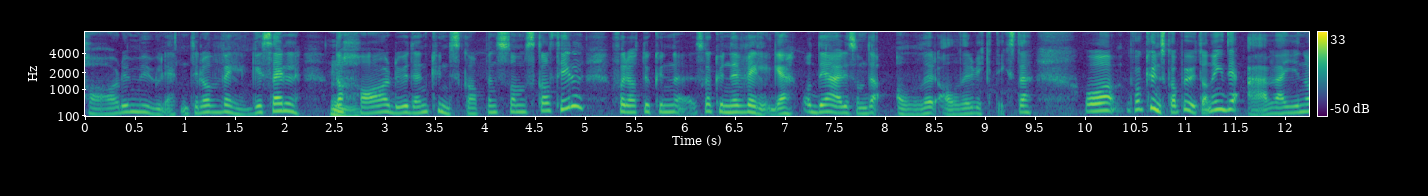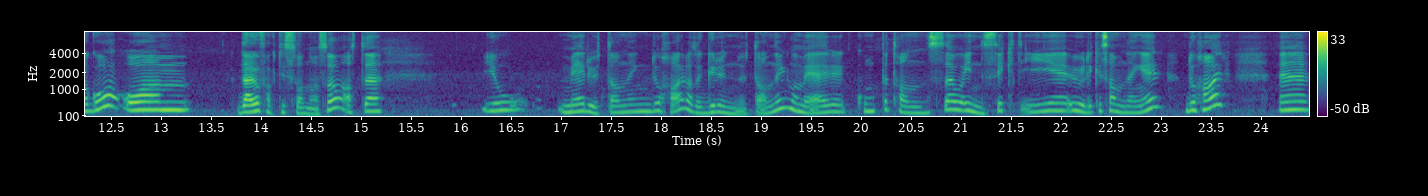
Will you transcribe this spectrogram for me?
har du muligheten til å velge selv. Mm. Da har du den kunnskapen som skal til for at du kunne, skal kunne velge. Og det er liksom det aller, aller viktigste. Og for kunnskap og utdanning, det er veien å gå. Og mm, det er jo faktisk sånn også at eh, jo mer utdanning du har, altså grunnutdanning, og mer kompetanse og innsikt i ulike sammenhenger du har, eh,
